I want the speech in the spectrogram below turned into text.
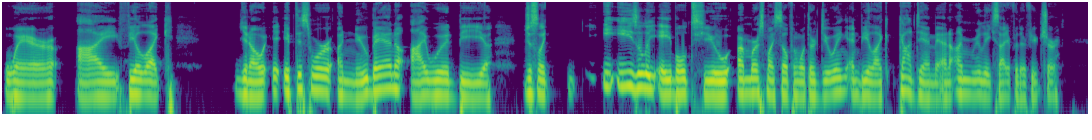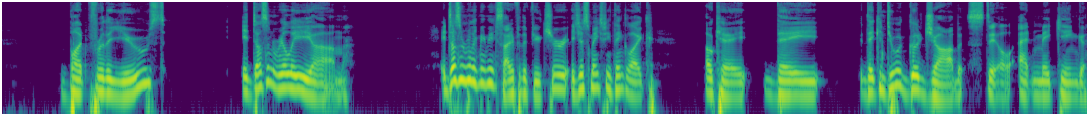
where I feel like you know, if this were a new band, I would be just like easily able to immerse myself in what they're doing and be like, God damn, man, I'm really excited for their future. But for the used, it doesn't really, um, it doesn't really make me excited for the future. It just makes me think like, okay, they, they can do a good job still at making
